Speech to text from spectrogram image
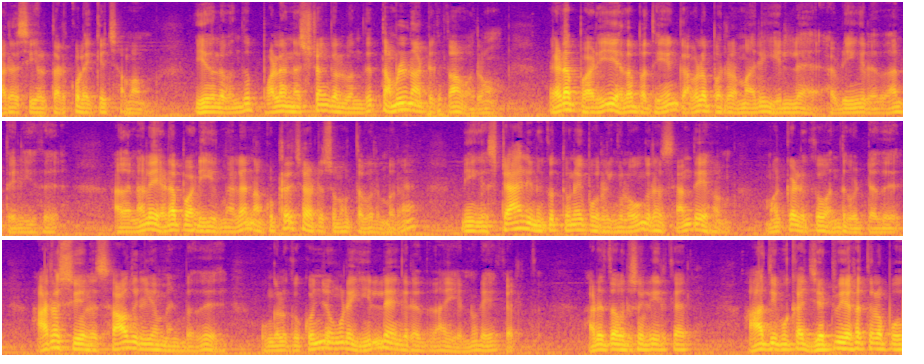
அரசியல் தற்கொலைக்கு சமம். இதில் வந்து பல நஷ்டங்கள் வந்து தமிழ்நாட்டுக்கு தான் வரும். எடப்பாடி எதை பற்றியும் கவலைப்படுற மாதிரி இல்லை அப்படிங்கிறது தான் தெரியுது. அதனால் எடப்பாடி மேலே நான் குற்றச்சாட்டு சுமத்த விரும்புகிறேன் நீங்கள் ஸ்டாலினுக்கு துணை போடுறீங்களோங்கிற சந்தேகம் மக்களுக்கு வந்துவிட்டது அரசியல் சாதுரியம் என்பது உங்களுக்கு கொஞ்சம் கூட இல்லைங்கிறது தான் என்னுடைய கருத்து. அடுத்தவர் சொல்லியிருக்கார் அதிமுக ஜெட் வேகத்தில் போக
